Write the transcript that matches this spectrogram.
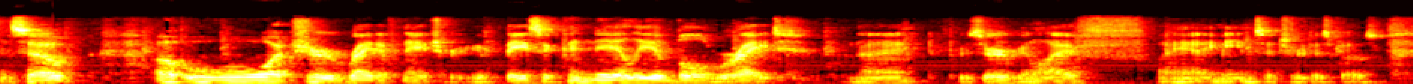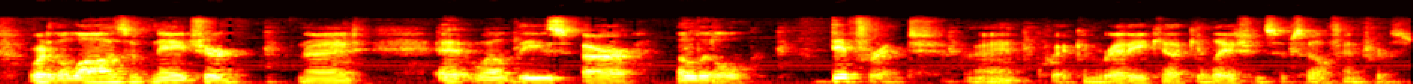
And so, uh, what's your right of nature? Your basic inalienable right to preserve your life by any means at your disposal. What are the laws of nature? Right? Uh, well, these are a little different, right? Quick and ready calculations of self-interest.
